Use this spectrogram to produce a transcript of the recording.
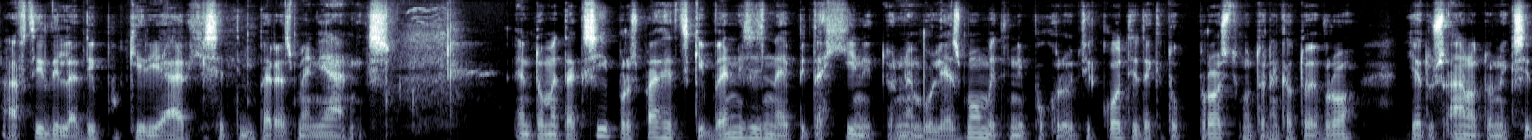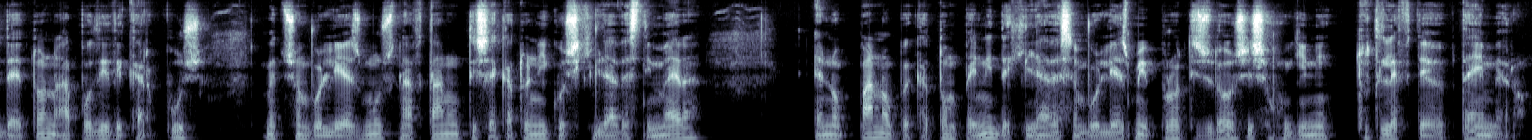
αυτή δηλαδή που κυριάρχησε την περασμένη άνοιξη. Εν τω μεταξύ, η προσπάθεια της κυβέρνησης να επιταχύνει τον εμβολιασμό με την υποχρεωτικότητα και το πρόστιμο των 100 ευρώ για τους άνω των 60 ετών αποδίδει καρπούς, με τους εμβολιασμούς να φτάνουν τις 120.000 τη μέρα, ενώ πάνω από 150.000 εμβολιασμοί πρώτης δόσης έχουν γίνει το τελευταίο επταήμερο.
